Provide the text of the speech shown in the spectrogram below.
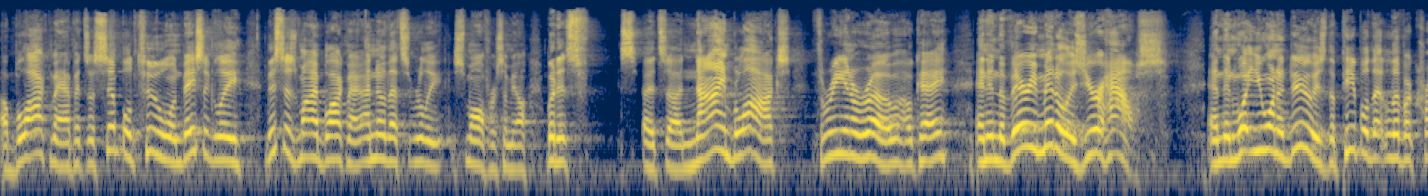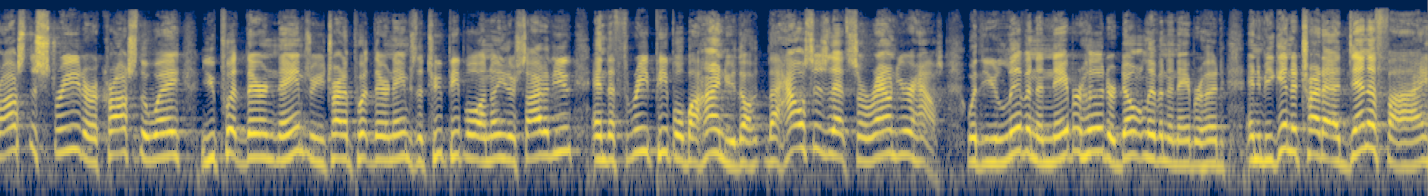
A block map. It's a simple tool. And basically, this is my block map. I know that's really small for some of y'all, but it's it's uh, nine blocks, three in a row, okay? And in the very middle is your house. And then what you want to do is the people that live across the street or across the way, you put their names or you try to put their names, the two people on either side of you, and the three people behind you, the, the houses that surround your house, whether you live in a neighborhood or don't live in a neighborhood, and you begin to try to identify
